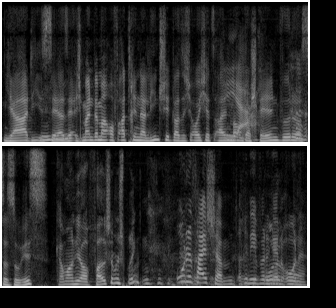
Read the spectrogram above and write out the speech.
Ja, die ist sehr, sehr. Ich meine, wenn man auf Adrenalin steht, was ich euch jetzt allen mal Ja. unterstellen würde, dass das so ist, Kann man hier auf Fallschirm springen? Ohne Fallschirm. René würde gerne ohne.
